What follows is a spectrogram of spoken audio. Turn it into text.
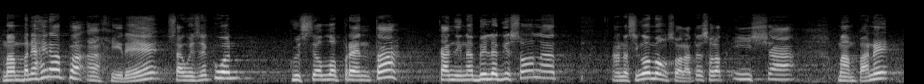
mampane akhirnya apa? Akhirnya sawise kuan Gusti Allah perintah kanjeng Nabi lagi sholat. Anak sih ngomong sholatnya sholat isya mampane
